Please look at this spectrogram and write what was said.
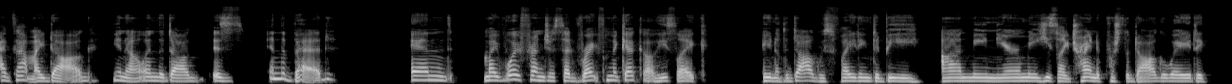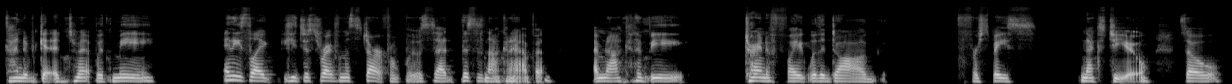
I've got my dog, you know, and the dog is in the bed. And my boyfriend just said right from the get go, he's like, you know, the dog was fighting to be on me, near me. He's like trying to push the dog away to kind of get intimate with me. And he's like, he just right from the start from, said, this is not going to happen. I'm not going to be trying to fight with a dog for space next to you. So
